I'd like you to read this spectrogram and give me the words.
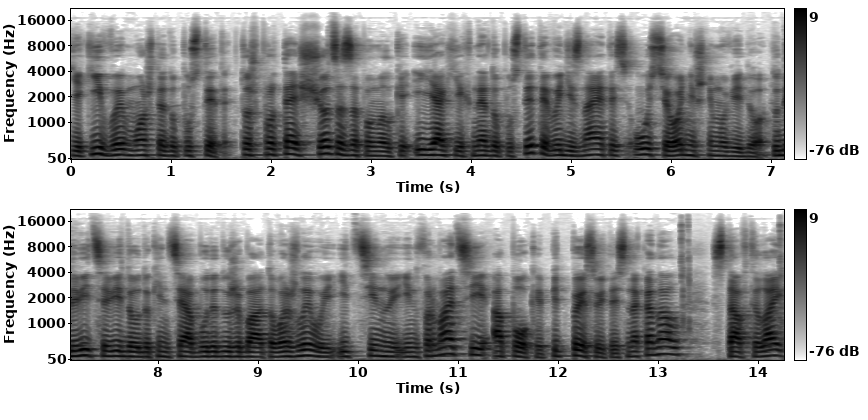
які ви можете допустити. Тож про те, що це за помилки і як їх не допустити, ви дізнаєтесь у сьогоднішньому відео. Додивіться відео до кінця, буде дуже багато важливої і цінної інформації. А поки підписуйтесь на канал, ставте лайк,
